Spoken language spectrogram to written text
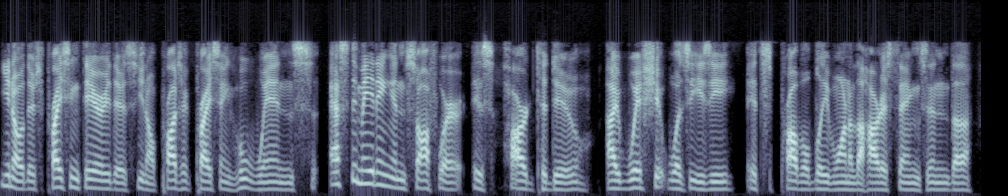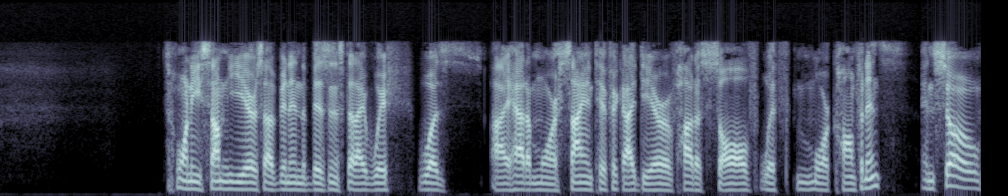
you know, there's pricing theory, there's, you know, project pricing, who wins. Estimating in software is hard to do. I wish it was easy. It's probably one of the hardest things in the 20 some years I've been in the business that I wish was I had a more scientific idea of how to solve with more confidence. And so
